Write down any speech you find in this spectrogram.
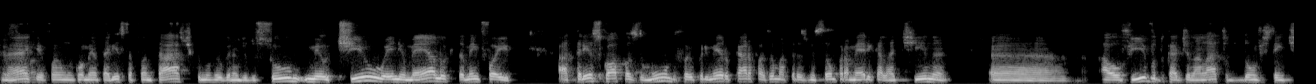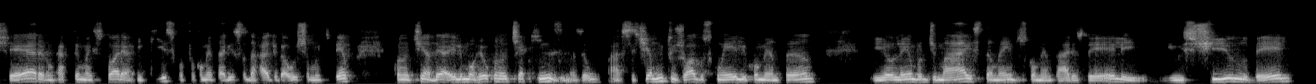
né, que foi um comentarista fantástico no Rio Grande do Sul. Meu tio, Enio Melo, que também foi a três Copas do Mundo, foi o primeiro cara a fazer uma transmissão para a América Latina uh, ao vivo do Cardinalato do Dom Vicente Scherer, um cara que tem uma história riquíssima, foi comentarista da Rádio Gaúcha há muito tempo. Quando tinha ele morreu quando eu tinha 15, mas eu assistia muitos jogos com ele comentando e eu lembro demais também dos comentários dele e o estilo dele.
